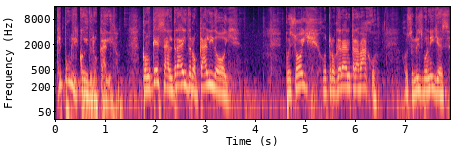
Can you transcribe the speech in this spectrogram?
¿Qué publicó Hidrocálido? ¿Con qué saldrá Hidrocálido hoy? Pues hoy otro gran trabajo. José Luis Bonilla es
